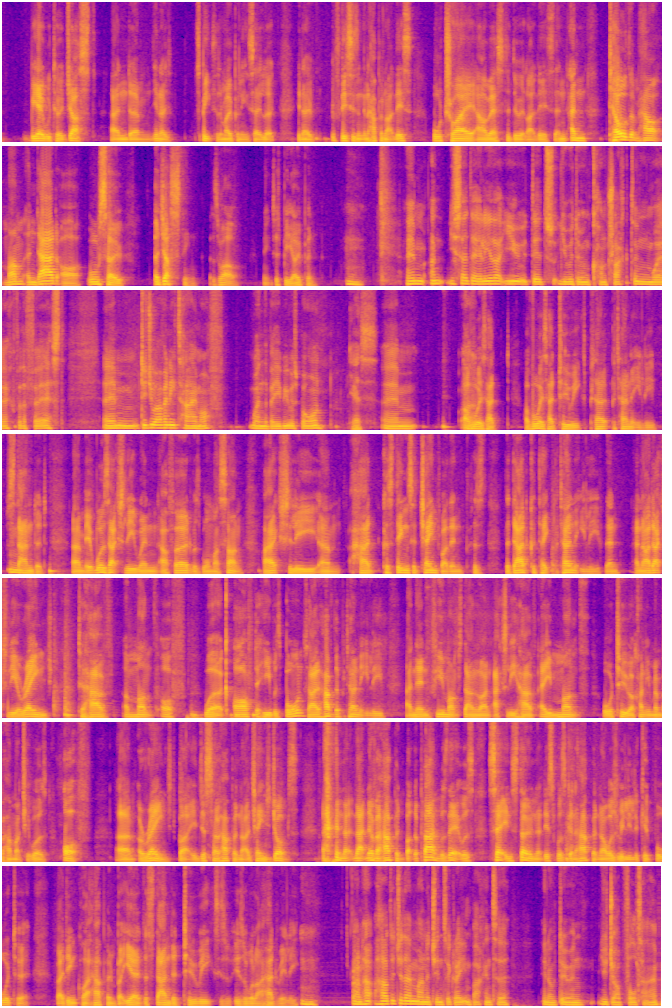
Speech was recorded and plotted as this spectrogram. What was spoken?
be able to adjust and um, you know speak to them openly and say, look, you know, if this isn't going to happen like this, we'll try our best to do it like this and and tell them how mum and dad are also adjusting as well I think just be open Um, and you said earlier that you did you were doing contracting work for the first. Um, did you have any time off when the baby was born? yes Um, I've always had I've always had two weeks paternity leave standard. Um, it was actually when our third was born, my son. I actually um, had because things had changed by then because the dad could take paternity leave then, and I'd actually arranged to have a month off work after he was born. So I'd have the paternity leave, and then a few months down the line, actually have a month or two. I can't even remember how much it was off um, arranged, but it just so happened that I changed jobs. And that, that never happened, but the plan was there. It was set in stone that this was going to happen. I was really looking forward to it, but it didn't quite happen. But yeah, the standard two weeks is, is all I had really. and how, how did you then manage integrating back into, you know, doing your job full time?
